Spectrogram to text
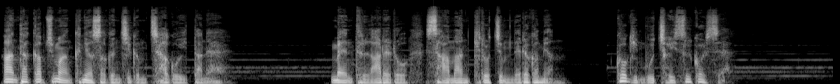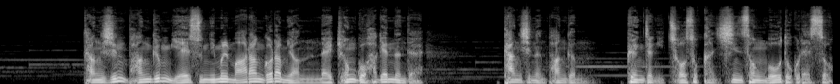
안타깝지만 그 녀석은 지금 자고 있다네. 멘틀 아래로 4만 킬로쯤 내려가면 거기 묻혀 있을 걸세. 당신 방금 예수님을 말한 거라면 내 경고하겠는데, 당신은 방금 굉장히 저속한 신성 모독을 했소.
